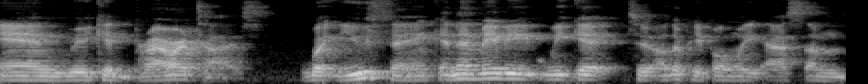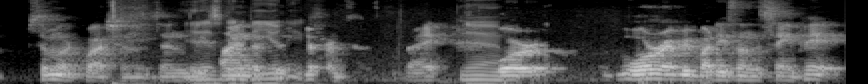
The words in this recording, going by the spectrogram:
and we could prioritize what you think, and then maybe we get to other people and we ask them similar questions and we find the differences, right? Yeah. Or or everybody's on the same page.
